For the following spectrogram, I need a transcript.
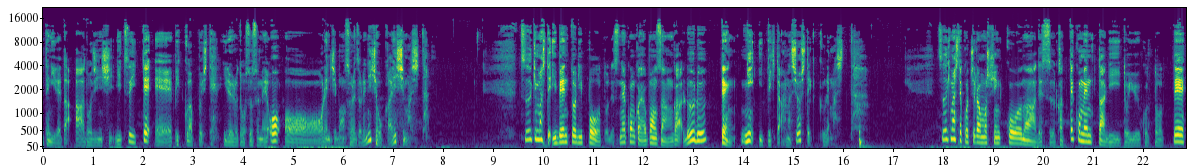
ー手に入れたあ同人誌について、えーピックアップして、いろいろとおすすめを、オレンジもそれぞれに紹介しました。続きまして、イベントリポートですね。今回はポンさんがルール10に行ってきた話をしてくれました。続きまして、こちらも新コーナーです。買ってコメンタリーということで、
